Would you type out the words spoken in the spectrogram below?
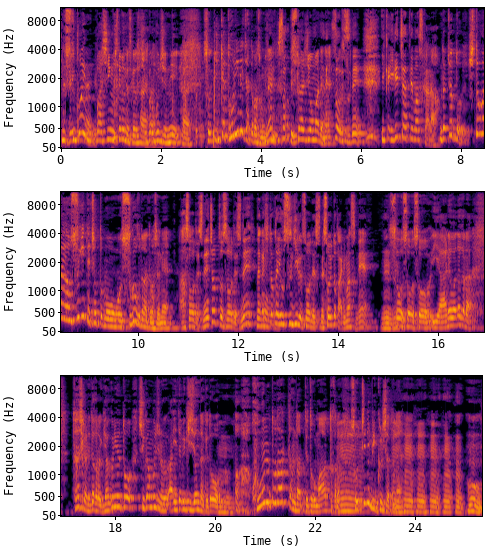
ですごいバッシングしてるんですけど、はい週刊文春に。はいそう、一回取り入れちゃってますもんね。スタジオまでね。そうですね。一回入れちゃってますからだ。ちょっと人が良すぎてちょっともうすごいことになってますよね。あ、そうですね。ちょっとそうですね。なんか人が良すぎるそうですね。そういうとこありますね。うん。そうそうそう。いや、あれはだから、確かにだから逆に言うと、週刊文春のインタビュー記事読んだけど、んあ、本当だったんだっていうところもあったから、うんそっちにびっくりしちゃったね。うん。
